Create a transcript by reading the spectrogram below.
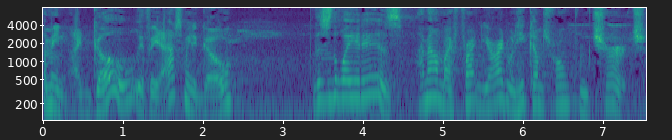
I mean, I'd go if he asked me to go. But this is the way it is. I'm out in my front yard when he comes home from church.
